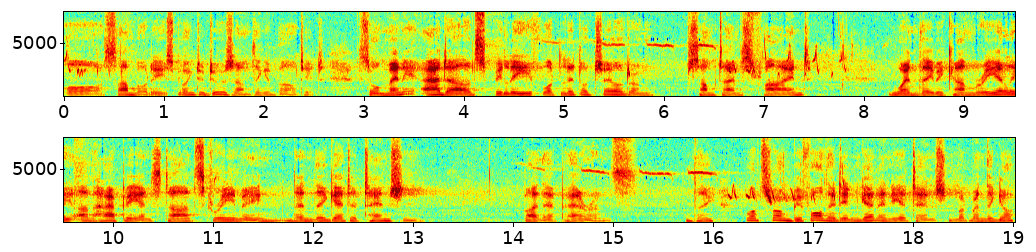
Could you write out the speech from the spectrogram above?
or somebody is going to do something about it. So many adults believe what little children sometimes find when they become really unhappy and start screaming, then they get attention by their parents. They, what's wrong? Before they didn't get any attention, but when they go,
